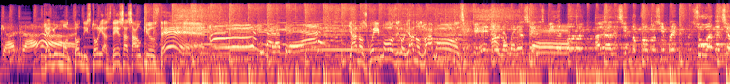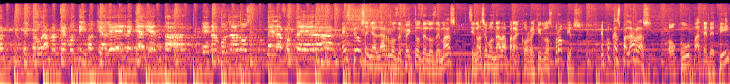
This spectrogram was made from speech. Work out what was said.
¡Qué horror! Y hay un montón de historias de esas, aunque usted... ¡Ay, no la crea! Ya nos fuimos, digo, ya nos vamos. Ay, no puede se despide por hoy, agradeciendo como siempre su atención. El programa que motiva, que alegra y que alienta en ambos lados de la frontera. Es feo señalar los defectos de los demás si no hacemos nada para corregir los propios. En pocas palabras, ocúpate de ti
